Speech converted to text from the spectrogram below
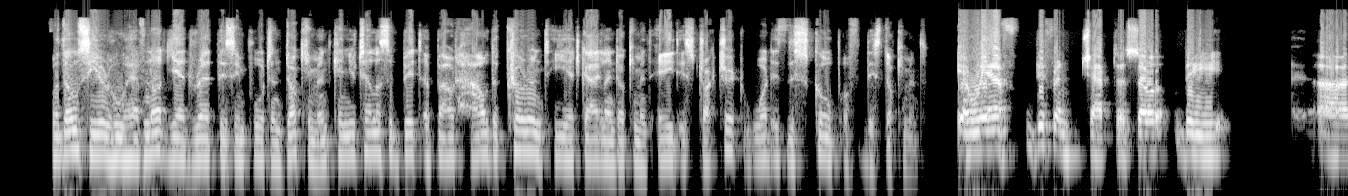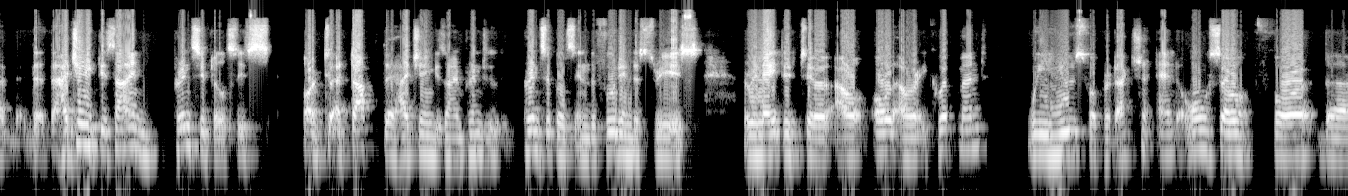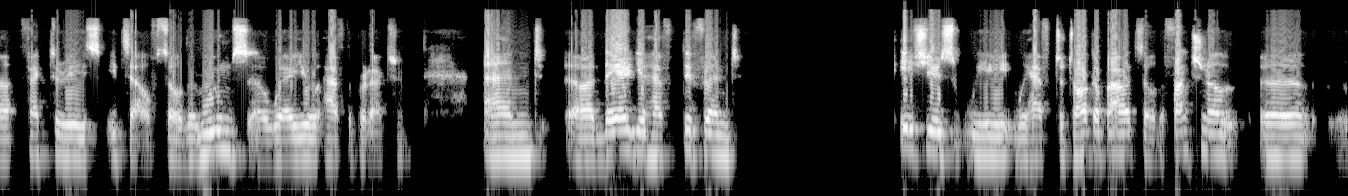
For those here who have not yet read this important document, can you tell us a bit about how the current EH Guideline Document 8 is structured? What is the scope of this document? Yeah, we have different chapters. So the uh, the, the, hygienic design principles is, or to adopt the hygienic design prin- principles in the food industry is related to our, all our equipment we use for production and also for the factories itself. So the rooms uh, where you have the production. And uh, there you have different issues we, we have to talk about. So the functional uh,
